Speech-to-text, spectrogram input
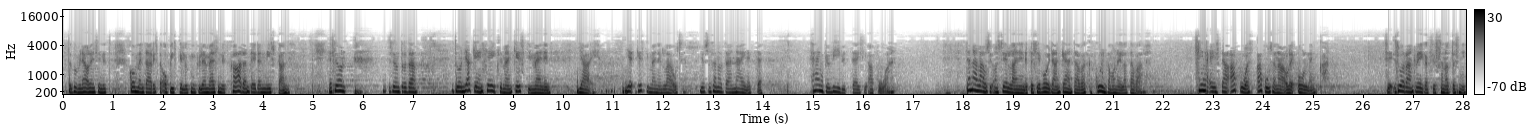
Mutta kun minä olen sen nyt kommentaarista opiskellut, niin kyllä mä sen nyt kaadan teidän niskaan. Ja se on, se on tuota, tuon jakeen seitsemän keskimmäinen jae, keskimmäinen lause, jossa sanotaan näin, että hänkö viivyttäisi apuaan. Tämä lause on sellainen, että se voidaan kääntää vaikka kuinka monella tavalla. Siinä ei sitä apua, apusanaa ole ollenkaan. Se suoraan kreikaksi, jos sanottaisiin, niin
